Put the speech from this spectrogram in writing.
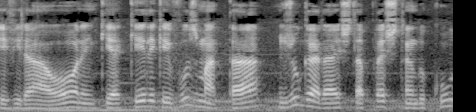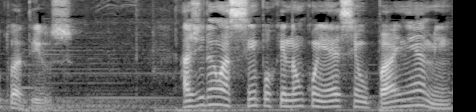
e virá a hora em que aquele que vos matar julgará estar prestando culto a Deus. Agirão assim porque não conhecem o Pai nem a mim.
